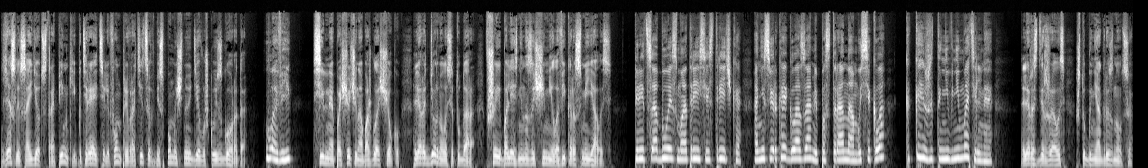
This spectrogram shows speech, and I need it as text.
Если сойдет с тропинки и потеряет телефон, превратится в беспомощную девушку из города. «Лови!» Сильная пощечина обожгла щеку. Лера дернулась от удара. В шее болезненно защемило. Вика рассмеялась. «Перед собой смотри, сестричка, а не сверкай глазами по сторонам. Усекла? Какая же ты невнимательная!» Лера сдержалась, чтобы не огрызнуться.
